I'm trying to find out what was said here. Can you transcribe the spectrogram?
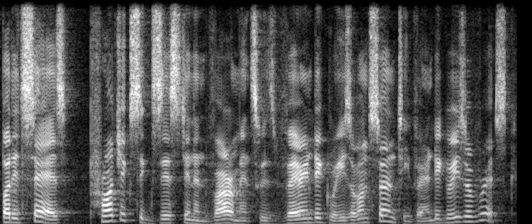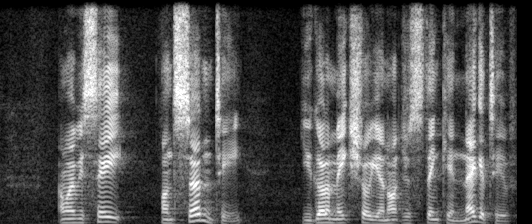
But it says projects exist in environments with varying degrees of uncertainty, varying degrees of risk. And when we say uncertainty, you got to make sure you're not just thinking negative,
